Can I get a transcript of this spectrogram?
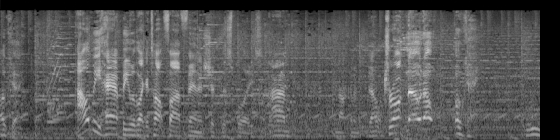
Okay. I'll be happy with like a top five finish at this place. I'm not gonna, don't drop, no, no. Okay. Ooh.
